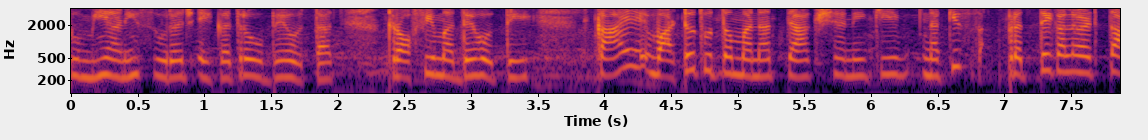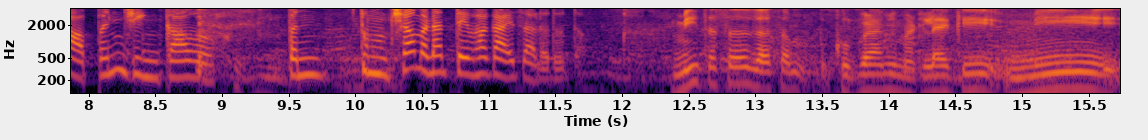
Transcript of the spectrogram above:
तुम्ही आणि सूरज एकत्र उभे होतात ट्रॉफीमध्ये होती काय वाटत होतं मनात त्या क्षणी की नक्कीच प्रत्येकाला वाटतं आपण जिंकावं पण तुमच्या मनात तेव्हा काय चालत होतं? मी तसं जसं खूप वेळा मी म्हटलं आहे की मी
